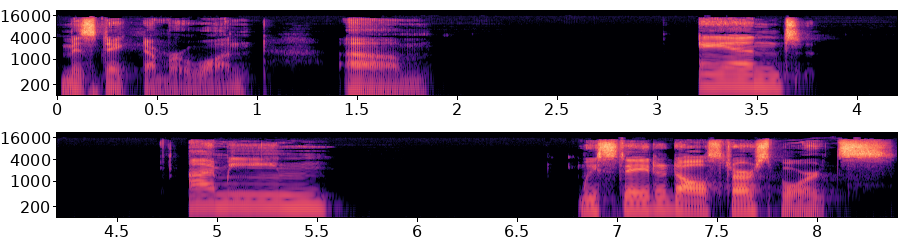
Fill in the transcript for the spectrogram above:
Mistake number one. Um, And I mean, we stayed at All Star Sports.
